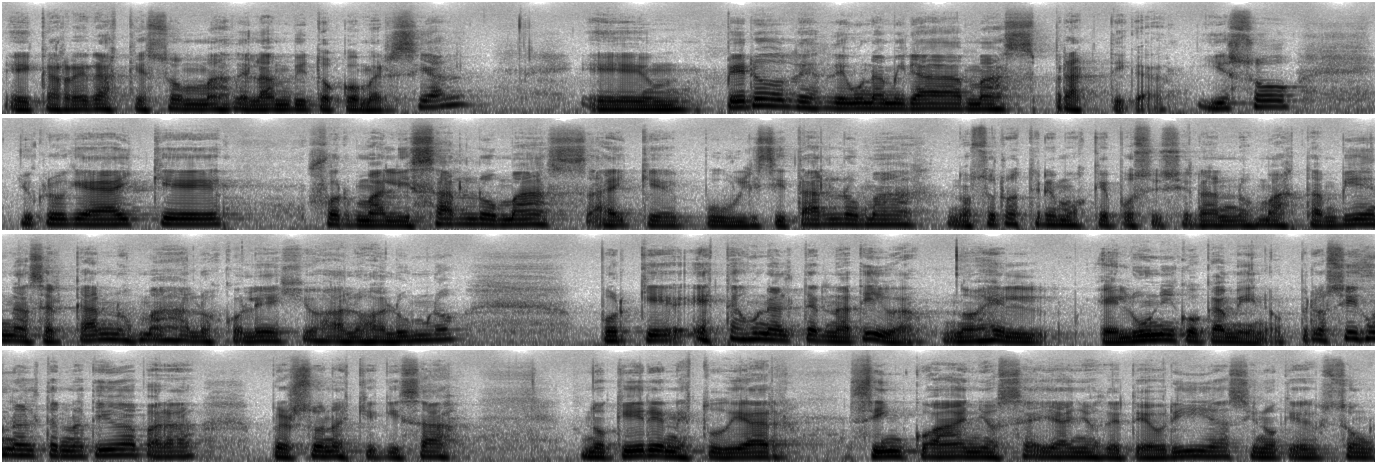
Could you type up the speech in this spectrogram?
eh, carreras que son más del ámbito comercial, eh, pero desde una mirada más práctica. Y eso yo creo que hay que formalizarlo más, hay que publicitarlo más, nosotros tenemos que posicionarnos más también, acercarnos más a los colegios, a los alumnos, porque esta es una alternativa, no es el, único camino, pero sí es una alternativa para personas que quizás no quieren estudiar cinco años, seis años de teoría, sino que son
